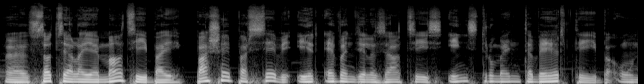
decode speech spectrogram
Sociālajai mācībai pašai par sevi ir evanģelizācijas instrumenta vērtība, un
